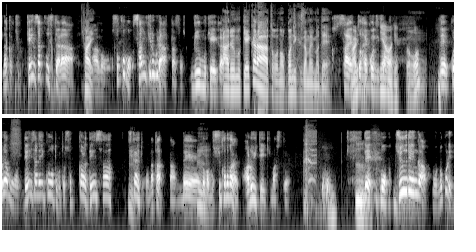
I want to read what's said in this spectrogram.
なんか検索したら、はい。あの、そこも3キロぐらいあったんですよ。ルーム系から。あルーム系から、そこの金色ざめまで。はい、は似合わ。へんうと。んで、これはもう電車で行こうと思うと、そこから電車近いとこなかったんで、うんだからもう仕方がない。歩いていきまして。うん、で、もう充電がもう残り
